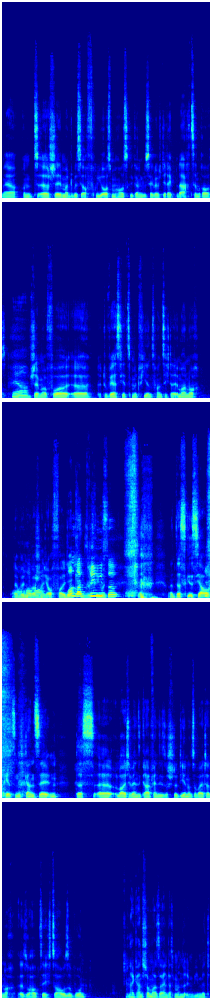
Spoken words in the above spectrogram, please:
Ja, und äh, stell dir mal, du bist ja auch früh aus dem Haus gegangen, du bist ja, glaube ich, direkt mit 18 raus. Ja. Stell dir mal vor, äh, du wärst jetzt mit 24 da immer noch. Da würden die wahrscheinlich auch voll die Krise, Krise. kriegen. Und, das ist ja auch jetzt nicht ganz selten, dass äh, Leute, wenn sie gerade wenn sie so studieren und so weiter, noch äh, so hauptsächlich zu Hause wohnen. Und da kann es schon mal sein, dass man irgendwie mit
